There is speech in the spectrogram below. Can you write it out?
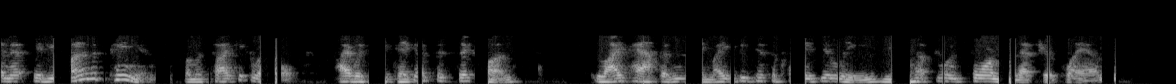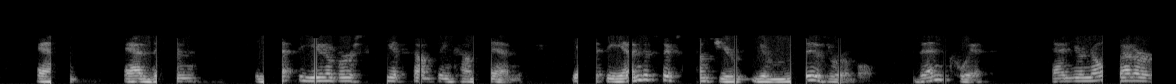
and if you want an opinion from a psychic level, I would say take it for six months. Life happens. You might be disappointed if you leave. You have to inform them that's your plan, and and then let the universe see if something comes in. If at the end of six months you're you're miserable, then quit, and you're no better.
